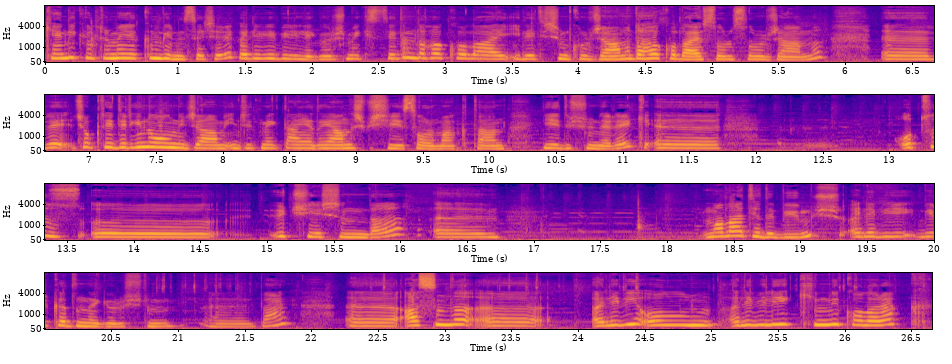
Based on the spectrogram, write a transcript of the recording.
kendi kültürüme yakın birini seçerek Alevi biriyle görüşmek istedim. Daha kolay iletişim kuracağımı, daha kolay soru soracağımı e, ve çok tedirgin olmayacağımı incitmekten ya da yanlış bir şeyi sormaktan diye düşünerek e, 33 yaşında e, Malatya'da büyümüş Alevi bir kadınla görüştüm e, ben. E, aslında e, Alevi ol, Aleviliği kimlik olarak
